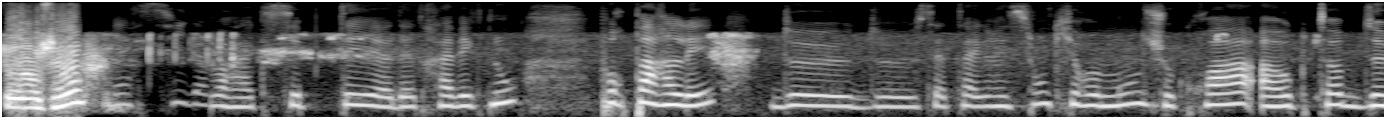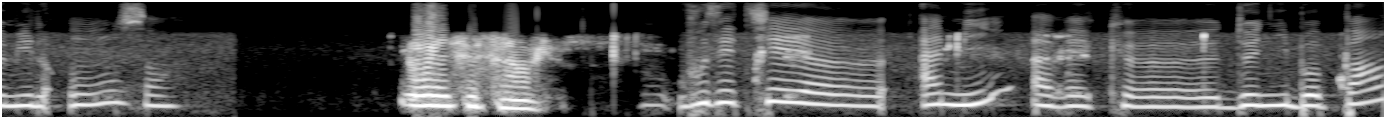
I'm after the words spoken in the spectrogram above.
Bonjour. Merci d'avoir accepté euh, d'être avec nous pour parler de, cette agression qui remonte, je crois, à octobre 2011. Oui, c'est ça. Vous étiez euh, amie avec euh, Denis Bopin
